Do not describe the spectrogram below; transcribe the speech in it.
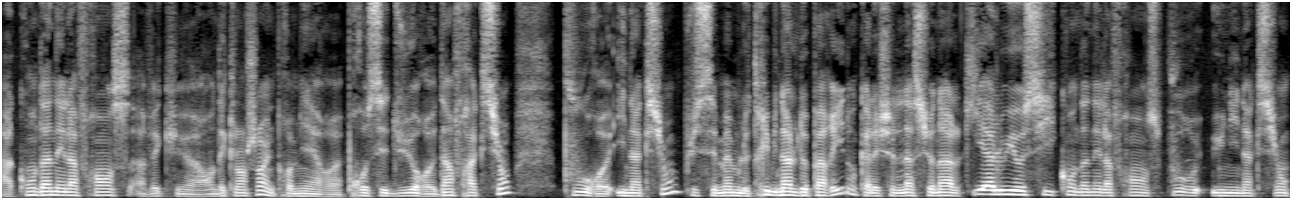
a condamné la France euh, en déclenchant une première procédure d'infraction pour inaction. Puis c'est même le tribunal de Paris, donc à l'échelle nationale, qui a lui aussi condamné la France pour une inaction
